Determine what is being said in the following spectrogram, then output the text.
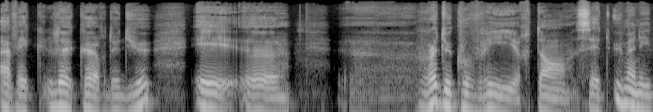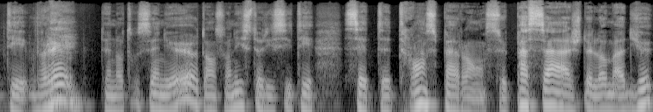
avec le cœur de Dieu. Et euh, euh, redécouvrir dans cette humanité vraie de notre Seigneur, dans son historicité, cette transparence, ce passage de l'homme à Dieu,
